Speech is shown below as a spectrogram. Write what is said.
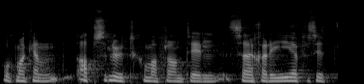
Och man kan absolut komma fram till Serge för sitt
